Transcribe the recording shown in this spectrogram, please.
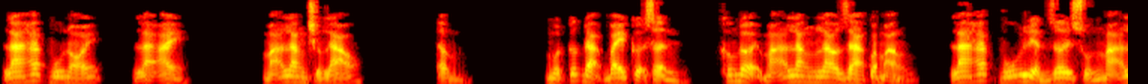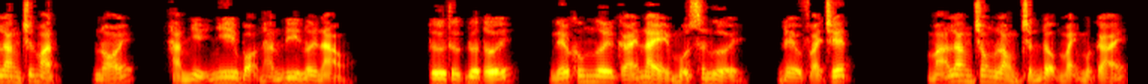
La hắc vũ nói là ai? Mã lăng trưởng lão. Ẩm một cước đạp bay cửa sân, không đợi mã lăng lao ra quát mắng, la hắc vũ liền rơi xuống mã lăng trước mặt, nói, hàn nhị nhi bọn hắn đi nơi nào? Từ thực đưa tới, nếu không ngơi cái này một sân người, đều phải chết. Mã lăng trong lòng chấn động mạnh một cái.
